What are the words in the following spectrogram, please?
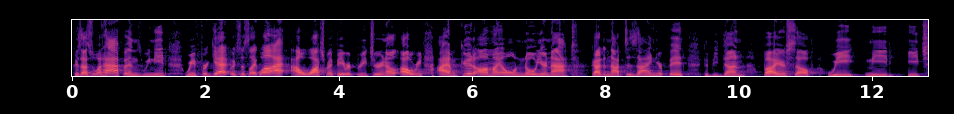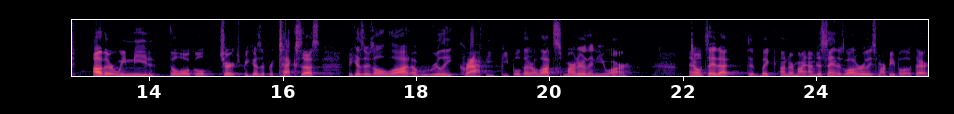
Because that's what happens. We need, we forget. It's just like, well, I, will watch my favorite preacher and I'll, I'll read. I am good on my own. No, you're not. God did not design your faith to be done by yourself. We need each other. We need the local church because it protects us because there's a lot of really crafty people that are a lot smarter than you are. I don't say that to like undermine. I'm just saying there's a lot of really smart people out there.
